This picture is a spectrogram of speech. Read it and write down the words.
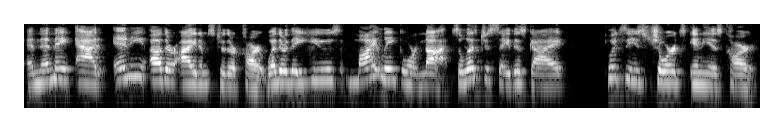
and then they add any other items to their cart, whether they use my link or not. So let's just say this guy puts these shorts in his cart.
